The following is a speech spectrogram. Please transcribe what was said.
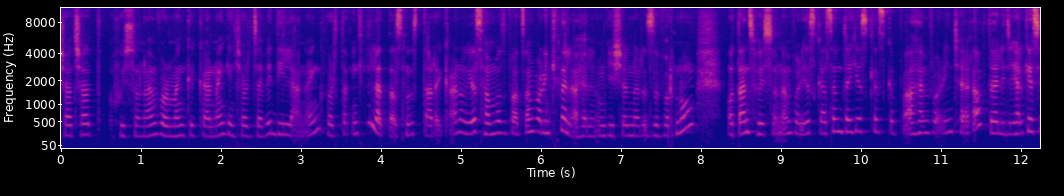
շատ-շատ հույս ունեմ, որ մենք կկարնանք ինչ որ ձևի դիլ անենք, որտեղ ինքն էլ է 18 տարեկան ու ես համոզված եմ, որ ինքն էլ է հելնում գիշերները զվռնում, ու տենց հույս ունեմ, որ ես կասեմ, դե ես քեզ կպահեմ, որ ինչ եղավ, դու էլի իհարկե ես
